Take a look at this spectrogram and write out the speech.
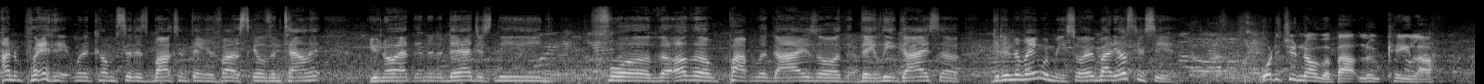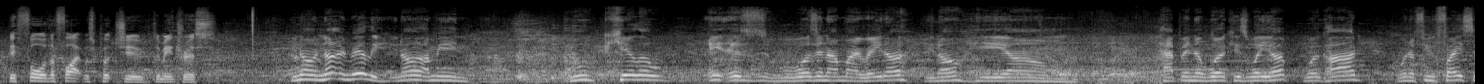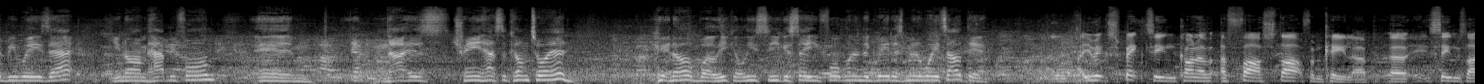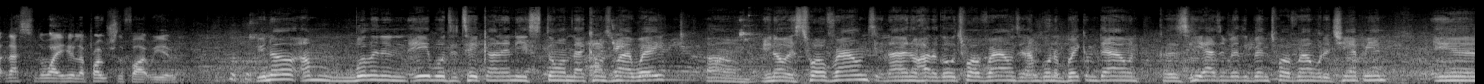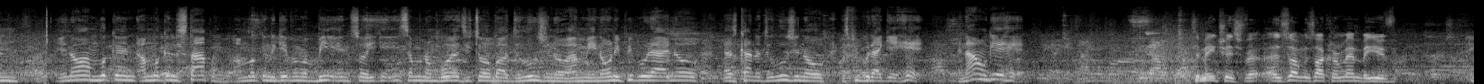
on the planet when it comes to this boxing thing, as far as skills and talent. You know, at the end of the day, I just need for the other popular guys or the elite guys to get in the ring with me so everybody else can see it. What did you know about Luke Keeler before the fight was put to you, Demetrius? You know, nothing really. You know, I mean, Luke Keeler is, wasn't on my radar. You know, he um, happened to work his way up, work hard, win a few fights to be where he's at. You know, I'm happy for him. And now his train has to come to an end. You know, but he can at least he can say he fought one of the greatest middleweights out there. Are you expecting kind of a fast start from Keeler? Uh, it seems like that's the way he'll approach the fight with you. You know, I'm willing and able to take on any storm that comes my way. Um, you know, it's 12 rounds, and I know how to go 12 rounds, and I'm going to break him down because he hasn't really been 12 round with a champion. And you know, I'm looking, I'm looking to stop him. I'm looking to give him a beating so he can eat some of them words he talked about delusional. I mean, the only people that I know that's kind of delusional is people that get hit, and I don't get hit. Demetrius, for as long as I can remember, you've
